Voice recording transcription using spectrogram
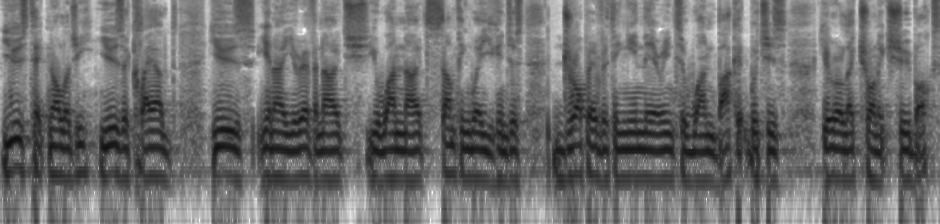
use technology, use a cloud, use you know your Evernote, your OneNote, something where you can just drop everything in there into one bucket, which is your electronic shoebox.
